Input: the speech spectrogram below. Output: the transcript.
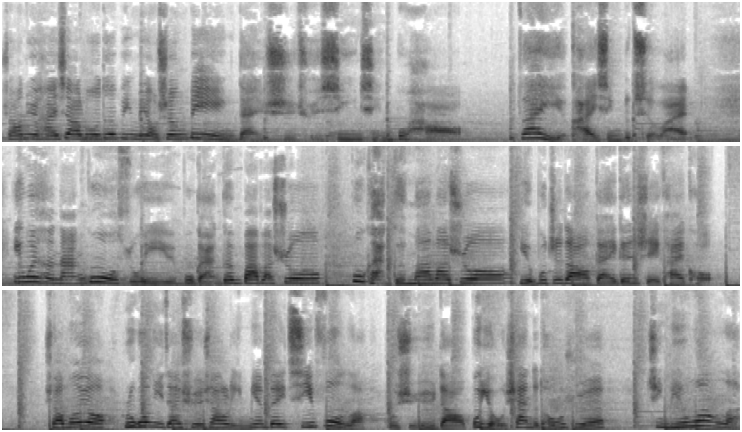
小女孩夏洛特并没有生病，但是却心情不好，再也开心不起来。因为很难过，所以不敢跟爸爸说，不敢跟妈妈说，也不知道该跟谁开口。小朋友，如果你在学校里面被欺负了，或是遇到不友善的同学，请别忘了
